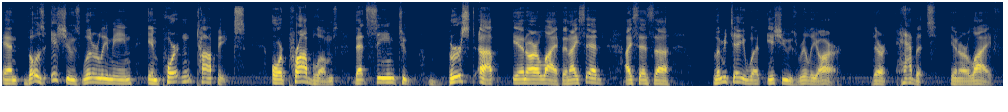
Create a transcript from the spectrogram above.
And those issues literally mean important topics or problems that seem to burst up in our life. And I said, I says, uh, let me tell you what issues really are. They're habits in our life.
